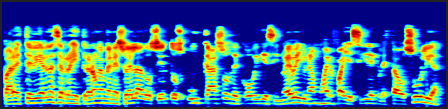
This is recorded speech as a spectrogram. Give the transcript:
Para este viernes se registraron en Venezuela 201 casos de COVID-19 y una mujer fallecida en el estado Zulia.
